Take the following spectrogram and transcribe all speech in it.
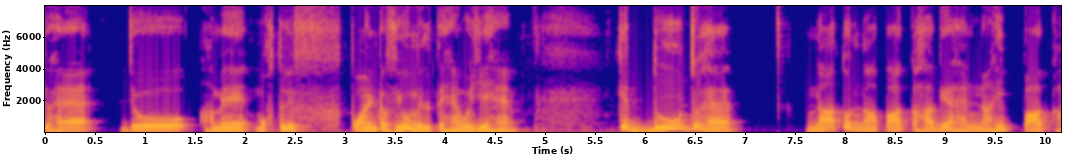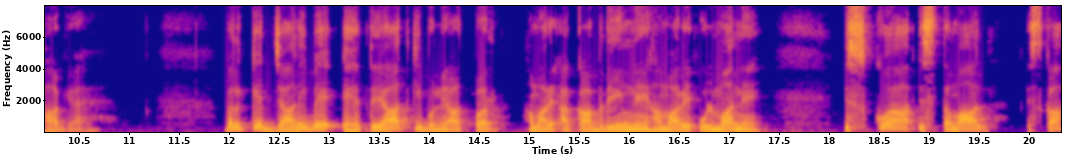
जो है, जो हमें मुख्तलिफ़ पॉइंट ऑफ़ व्यू मिलते हैं, वो ये हैं कि दूध जो है, ना तो नापाक कहा गया है, ना ही पाक कहा गया है। बल्कि जानब एहतियात की बुनियाद पर हमारे अकाबरीन ने, हमारे उल्मा ने इसका इस्तेमाल इसका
